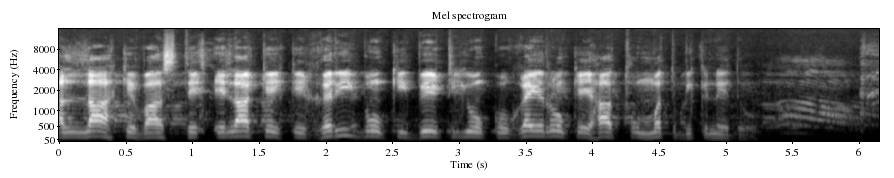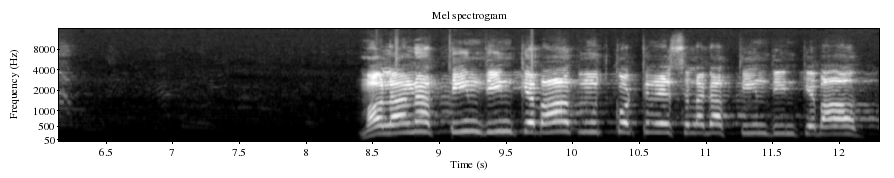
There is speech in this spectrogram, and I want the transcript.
अल्लाह के वास्ते इलाके के गरीबों की बेटियों को गैरों के हाथों मत बिकने दो। मौलाना, तीन दिन के बाद मुझको ट्रेस लगा, तीन दिन के बाद।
